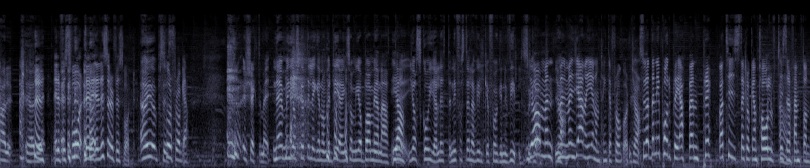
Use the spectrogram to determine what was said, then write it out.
Ja, det, ja, Är det. det för svårt? är det så är det för svårt? Ja, ja, precis. Svår fråga. Ursäkta mig. Nej, men jag ska inte lägga någon värdering som jag bara menar att Ja. eh, jag skojar lite. Ni får ställa vilka frågor ni vill. Ja såklart. men, Men, men gärna genomtänkta frågor. Ja. Så ladda ner Podplay-appen, preppa tisdag klockan 12, tisdag den 15.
